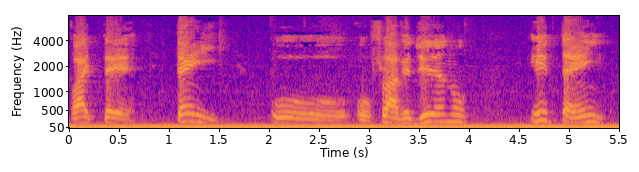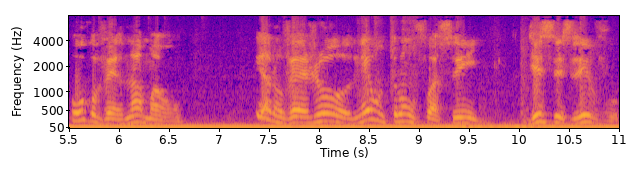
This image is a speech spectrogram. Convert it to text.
vai ter, tem o, o Flávio Dino e tem o governo na mão. Eu não vejo nenhum trunfo assim decisivo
